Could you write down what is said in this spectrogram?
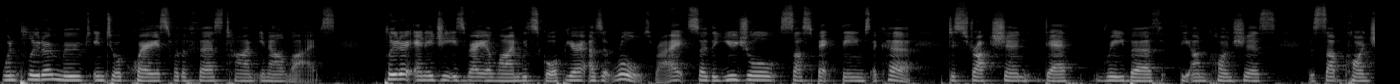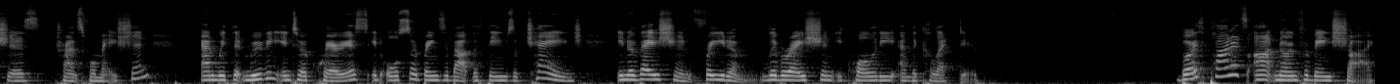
when Pluto moved into Aquarius for the first time in our lives. Pluto energy is very aligned with Scorpio as it rules, right? So the usual suspect themes occur destruction, death, rebirth, the unconscious, the subconscious, transformation. And with it moving into Aquarius, it also brings about the themes of change, innovation, freedom, liberation, equality, and the collective. Both planets aren't known for being shy.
